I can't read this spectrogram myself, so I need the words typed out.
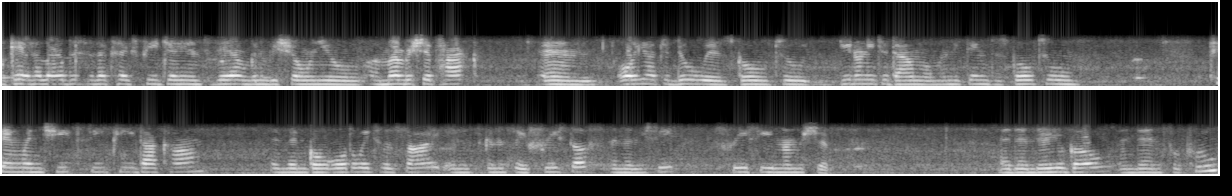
Okay, hello, this is XXPJ, and today I'm going to be showing you a membership hack. And all you have to do is go to, you don't need to download anything, just go to penguincheatscp.com and then go all the way to the side, and it's going to say free stuff, and then you see, free seed membership. And then there you go, and then for proof,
